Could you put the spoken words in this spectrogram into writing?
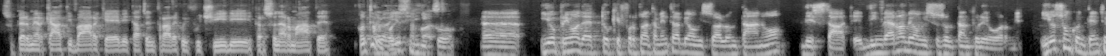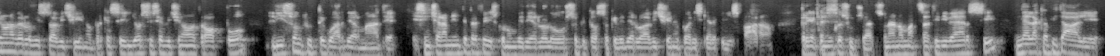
supermercati, bar che è vietato entrare con i fucili, persone armate? Contiamo allora, un po' di questa cosa. Dico, eh, io prima ho detto che fortunatamente l'abbiamo visto da lontano d'estate, d'inverno abbiamo visto soltanto le orme. Io sono contento di non averlo visto da vicino perché se gli orsi si avvicinano troppo, lì sono tutte guardie armate e sinceramente preferisco non vederlo l'orso piuttosto che vederlo da vicino e poi rischiare che gli sparano. Perché comunque è successo, ne hanno ammazzati diversi. Nella capitale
